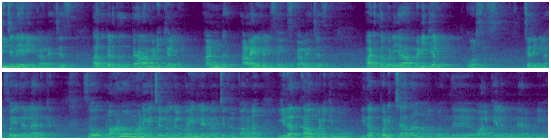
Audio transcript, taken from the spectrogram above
engineering colleges அதுக்கடுத்தது paramedical and allied science colleges அடுத்தபடியாக மெடிக்கல் கோர்சஸ் சரிங்களா? ஸோ இதெல்லாம் இருக்குது ஸோ மாணவ மாணவி செல்வங்கள் மைண்டில் என்ன வச்சுட்டு இருப்பாங்கன்னா இதைத்தான் படிக்கணும். இதை படித்தா தான் நமக்கு வந்து வாழ்க்கையில் முன்னேற முடியும்.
